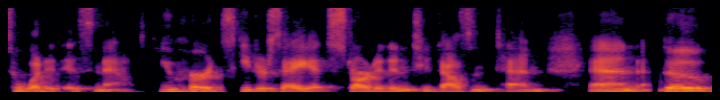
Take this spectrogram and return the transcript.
to what it is now. You heard Skeeter say it started in 2010. And though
